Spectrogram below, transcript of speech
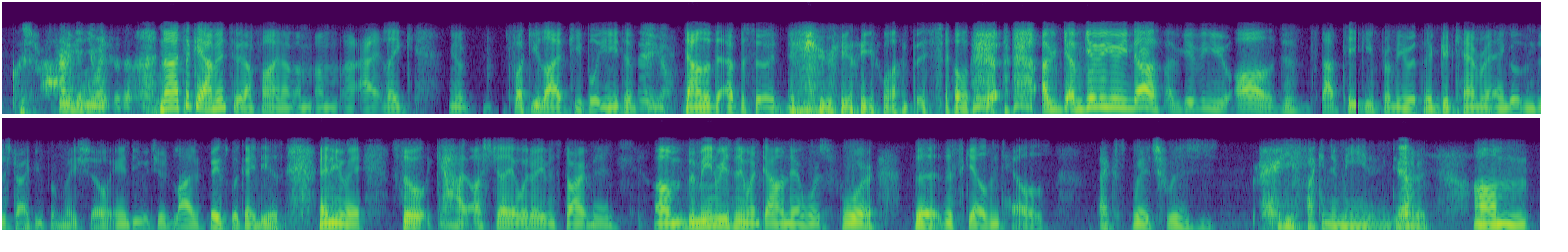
Goose trying to get you into it. That's. No, it's okay. I'm into it. I'm fine. I'm, I'm, I'm I like, you know, fuck you, live people. You need to you download the episode if you really want the show. I'm, I'm giving you enough. I'm giving you all. Just stop taking from me with the good camera angles and distracting from my show, Andy, with your live Facebook ideas. Anyway, so God, Australia. Where do I even start, man? Um, the main reason I went down there was for the the Scales and Tails X, which was pretty fucking amazing, dude. Yeah. Um,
